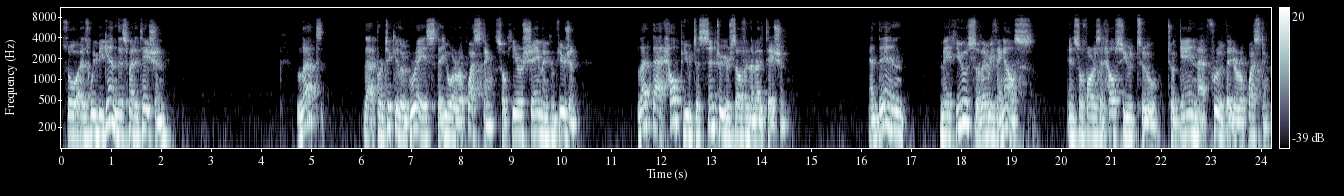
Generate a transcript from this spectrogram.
So, as we begin this meditation, let that particular grace that you are requesting, so here, shame and confusion, let that help you to center yourself in the meditation. And then make use of everything else insofar as it helps you to, to gain that fruit that you're requesting.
